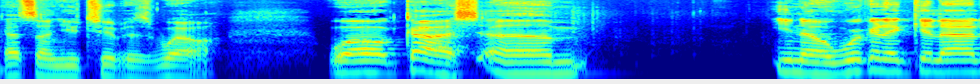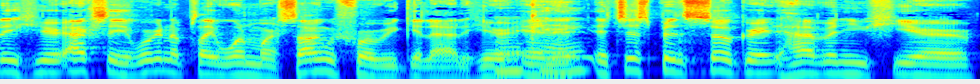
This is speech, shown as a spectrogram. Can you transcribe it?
that's on YouTube as well. Well, gosh, um, you know we're gonna get out of here. Actually, we're gonna play one more song before we get out of here, and it, it's just been so great having you here.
